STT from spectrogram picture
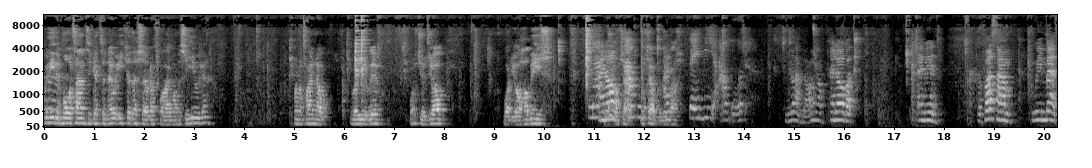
We needed more time to get to know each other, so that's why I want to see you again. I want to find out where you live, what's your job, what your hobbies. I know. Watch out, watch out with the glass. Baby apples. Đừng có làm đỏ? I know, but I mean, the first time we met,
